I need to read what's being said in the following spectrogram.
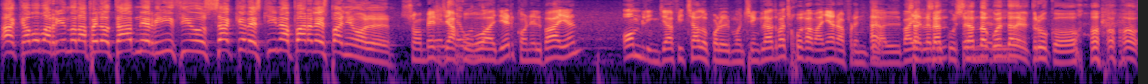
Acabó barriendo la pelota Abner Vinicius, saque de esquina para el español. Sombers El ya segundo. jugó ayer con el Bayern. Omling ya ha fichado por el Mönchengladbach, juega mañana frente Ah, al Bayern se han- Leverkusen. se han dado del- cuenta del truco.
